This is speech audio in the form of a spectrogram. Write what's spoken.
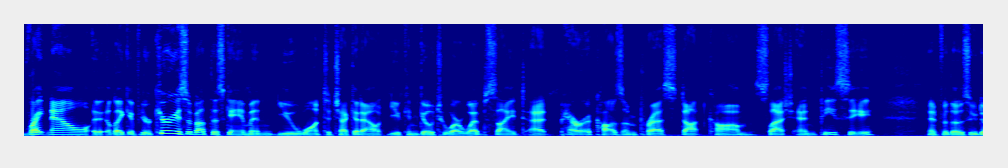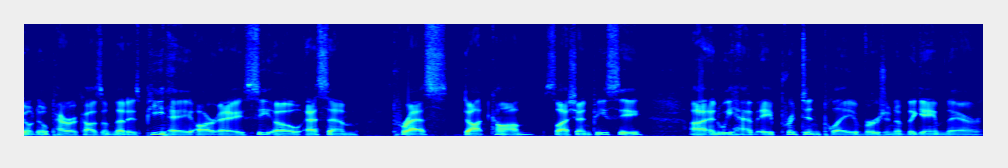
Right now, like if you're curious about this game and you want to check it out, you can go to our website at paracosmpress.com/npc. And for those who don't know Paracosm, that is P A R A C O S M press.com slash npc uh, and we have a print and play version of the game there.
